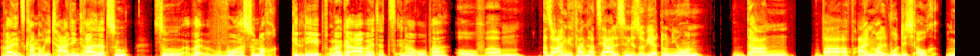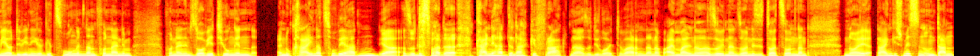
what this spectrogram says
Weil jetzt kam noch Italien gerade dazu. So, weil- wo hast du noch gelebt oder gearbeitet in Europa? Oh, ähm, also angefangen hat's ja alles in der Sowjetunion. Dann war auf einmal wurde ich auch mehr oder weniger gezwungen, dann von einem, von einem Sowjetjungen ein Ukrainer zu werden. Ja, also das war da, keiner hat danach gefragt, ne? Also die Leute waren dann auf einmal, ne, also in dann so eine Situation dann neu reingeschmissen und dann,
